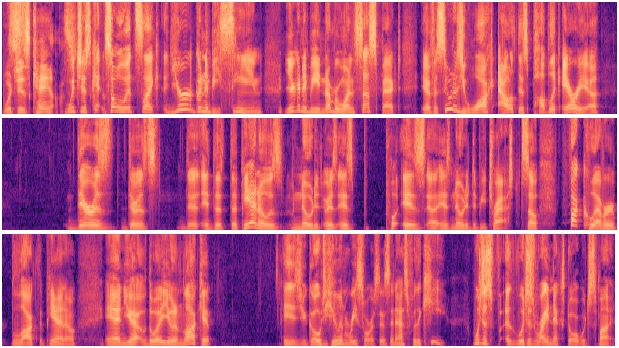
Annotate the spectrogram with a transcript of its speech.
Which is chaos. which is ca- so it's like you're going to be seen you're going to be number one suspect if as soon as you walk out this public area there is there's there, the the piano is noted is is is uh, is noted to be trashed. So fuck whoever locked the piano. And you have the way you unlock it is you go to human resources and ask for the key, which is which is right next door, which is fine.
